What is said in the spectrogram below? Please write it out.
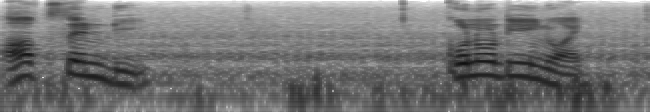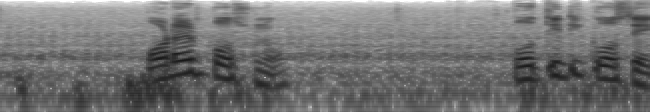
অপশন ডি কোনোটিই নয়। পরের প্রশ্ন, প্রতিটি কোষে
